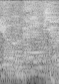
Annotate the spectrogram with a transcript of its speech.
you and you.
